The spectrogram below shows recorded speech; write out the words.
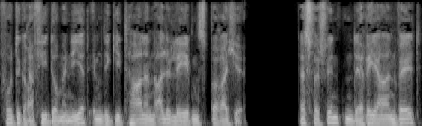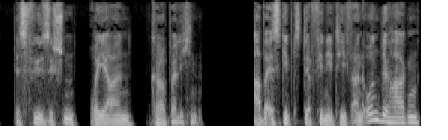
Fotografie dominiert im Digitalen alle Lebensbereiche. Das Verschwinden der realen Welt, des physischen, realen, körperlichen. Aber es gibt definitiv ein Unbehagen,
